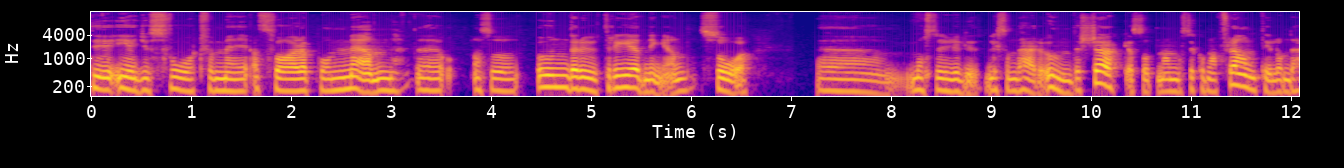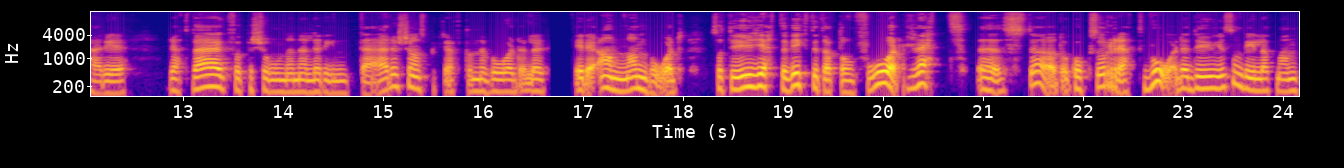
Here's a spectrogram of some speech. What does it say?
Det är ju svårt för mig att svara på, men eh, alltså under utredningen så eh, måste ju liksom det här undersökas, så att man måste komma fram till om det här är rätt väg för personen eller inte. Är det könsbekräftande vård eller är det annan vård? Så det är ju jätteviktigt att de får rätt eh, stöd och också rätt vård. Det är ju ingen som vill att man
